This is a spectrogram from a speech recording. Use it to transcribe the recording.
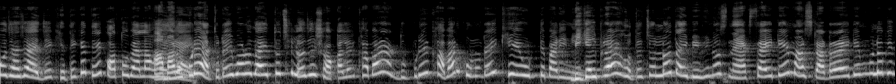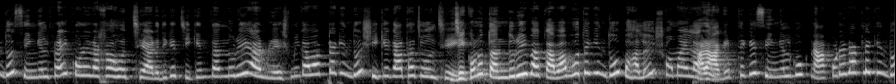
বোঝা যায় যে খেতে খেতে কত বেলা হয় আমার উপরে এতটাই বড় দায়িত্ব ছিল যে সকালের খাবার আর দুপুরের খাবার কোনোটাই খেয়ে উঠতে পারিনি। বিকেল প্রায় হতে চলল তাই বিভিন্ন স্ন্যাক্স আইটেম আর স্টার্টার আইটেমগুলো কিন্তু সিঙ্গেল ফ্রাই করে রাখা হচ্ছে। আর এদিকে চিকেন তান্দুরি আর রেশমি কাবাবটা কিন্তু শিখে গাথা চলছে। যে কোনো তান্দুরি বা কাবাব হতে কিন্তু ভালোই সময় লাগে। আর আগের থেকে সিঙ্গেল কুক না করে রাখলে কিন্তু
